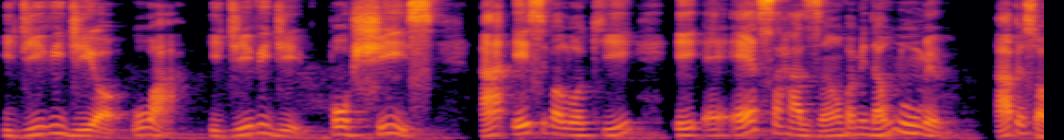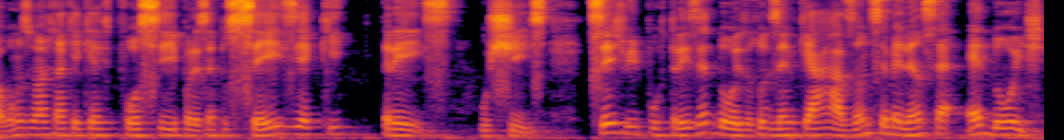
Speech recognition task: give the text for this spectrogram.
e dividir ó, o A e dividir por x, tá? esse valor aqui, e, é, essa razão vai me dar um número. Tá, pessoal? Vamos imaginar que aqui fosse, por exemplo, 6 e aqui 3, o x. 6 dividido por 3 é 2. Eu estou dizendo que a razão de semelhança é 2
